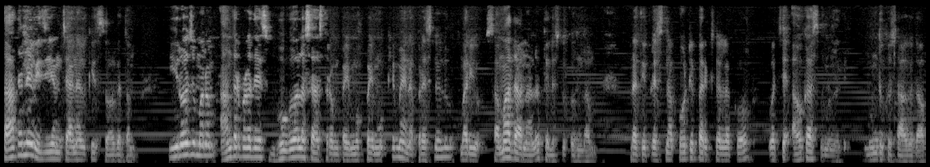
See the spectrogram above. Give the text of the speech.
సాధనే విజయం ఛానల్కి స్వాగతం. ఈరోజు మనం ఆంధ్రప్రదేశ్ భూగోళ శాస్త్రంపై ముప్పై ముఖ్యమైన ప్రశ్నలు మరియు సమాధానాలు తెలుసుకుందాం. ప్రతి ప్రశ్న పోటీ పరీక్షలకు వచ్చే అవకాశం ఉన్నది. ముందుకు సాగుదాం.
